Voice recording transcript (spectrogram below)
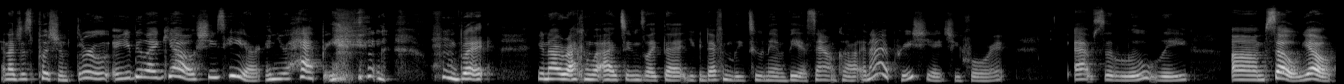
and I just push them through, and you'd be like, yo, she's here, and you're happy. but you're not rocking with iTunes like that. You can definitely tune in via SoundCloud, and I appreciate you for it. Absolutely. Um, so, yo,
